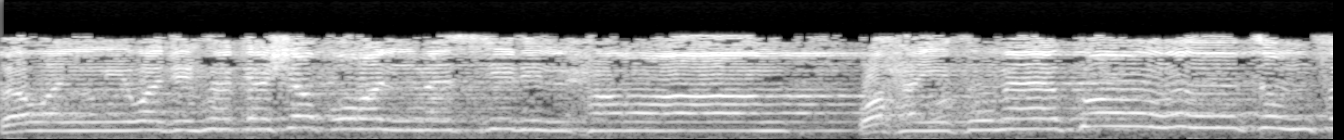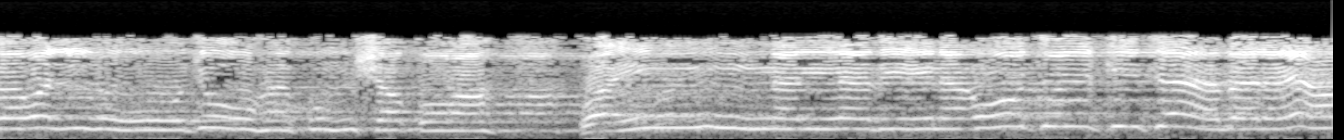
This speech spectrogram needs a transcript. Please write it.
فول وجهك شطر المسجد الحرام وحيث ما كنتم فولوا وجوهكم شطره وإن الذين أوتوا الكتاب ليعلمون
